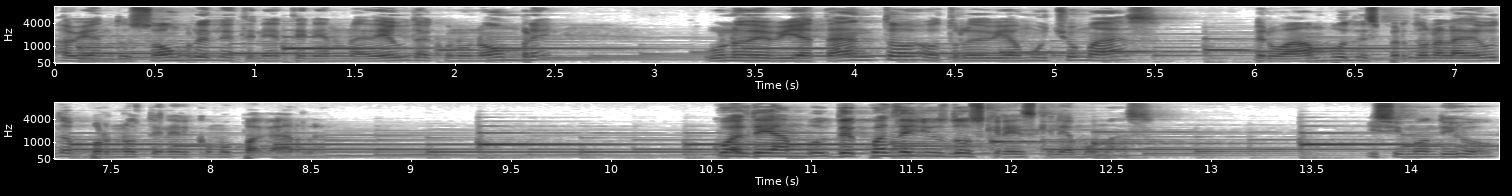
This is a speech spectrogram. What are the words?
Habían dos hombres, le tenían, una deuda con un hombre. Uno debía tanto, otro debía mucho más, pero a ambos les perdona la deuda por no tener cómo pagarla. ¿Cuál de ambos, de cuál de ellos dos crees que le amo más? Y Simón dijo,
